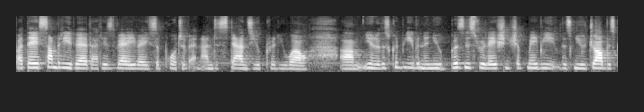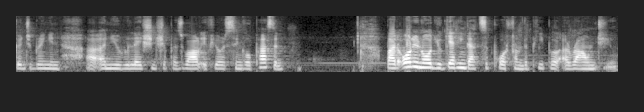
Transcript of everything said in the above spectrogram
but there's somebody there that is very, very supportive and understands you pretty well. Um, you know, this could be even a new business relationship. Maybe this new job is going to bring in uh, a new relationship as well if you're a single person. But all in all, you're getting that support from the people around you.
